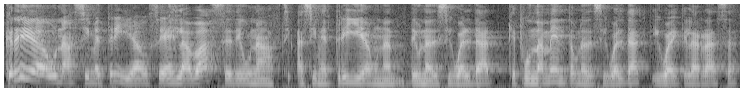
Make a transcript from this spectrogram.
crea una asimetría, o sea, es la base de una asimetría, de una desigualdad, que fundamenta una desigualdad, igual que la raza.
